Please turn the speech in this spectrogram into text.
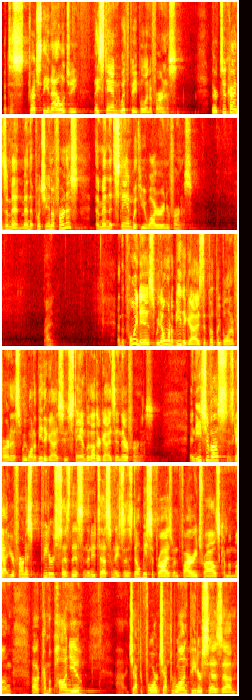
but to stretch the analogy, they stand with people in a furnace. There are two kinds of men men that put you in a furnace, and men that stand with you while you're in your furnace. Right? And the point is, we don't want to be the guys that put people in a furnace. We want to be the guys who stand with other guys in their furnace. And each of us has got your furnace. Peter says this in the New Testament. He says, Don't be surprised when fiery trials come, among, uh, come upon you. Uh, chapter 4 and chapter 1, Peter says, um,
